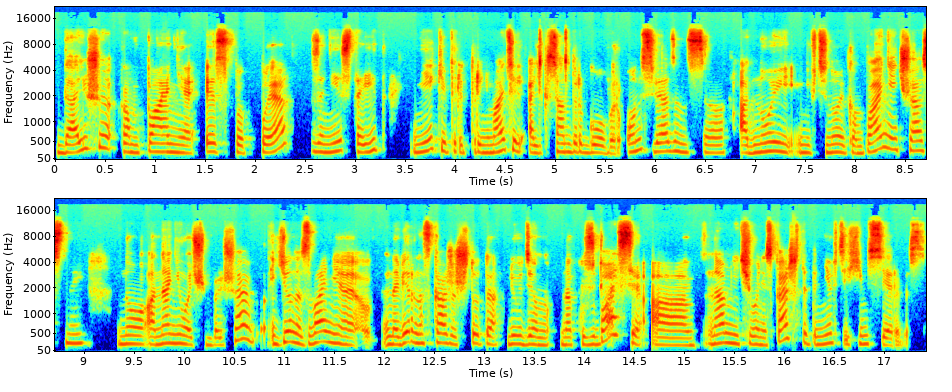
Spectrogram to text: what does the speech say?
Дальше компания СПП за ней стоит некий предприниматель Александр Говор. Он связан с одной нефтяной компанией частной, но она не очень большая. Ее название, наверное, скажет что-то людям на Кузбассе, а нам ничего не скажет. Это нефтехимсервис.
